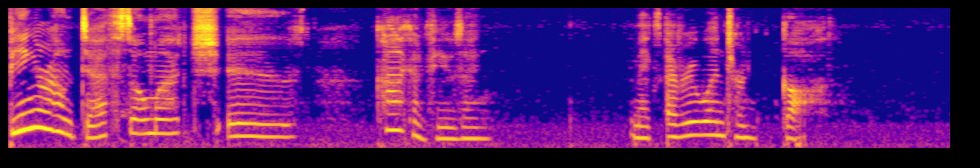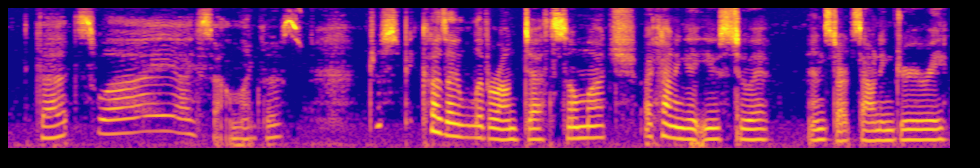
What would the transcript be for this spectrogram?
Being around death so much is kind of confusing. It makes everyone turn goth. That's why I sound like this. Just because I live around death so much, I kind of get used to it and start sounding dreary.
